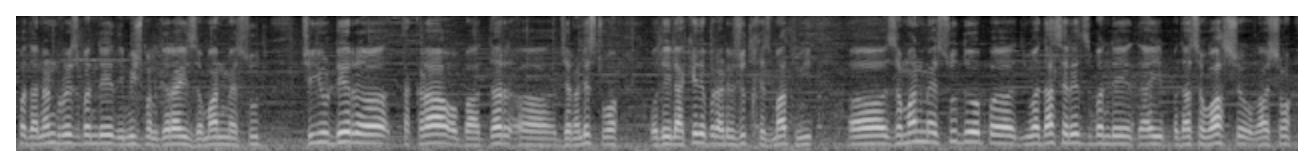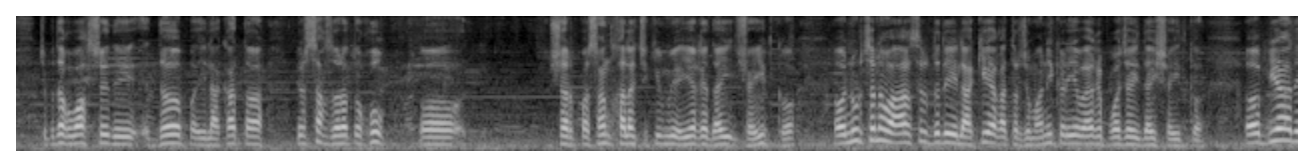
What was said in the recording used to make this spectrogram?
په دا نن ورځ باندې د میش ملګری زمان محسود چې یو ډیر تکړه او بادر جرنالست و او د علاقې د پر ډیر زیات خدمات وی زمان محسود په یو داسې ریز باندې دای په داسې وخت شو غاشو چې په دغه وخت شې د د علاقې ته ډیر سخت ضرورت خو شرپسند خلک چې کوم یې هغه دای شهید کو او نور څه نه و هغه صرف د دې علاقې هغه ترجمانی کړی او هغه په وجه یې دای شهید کو بیا د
